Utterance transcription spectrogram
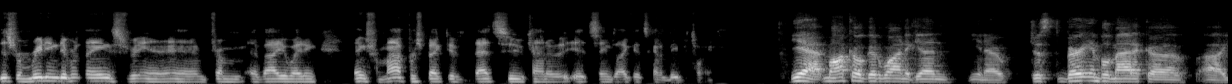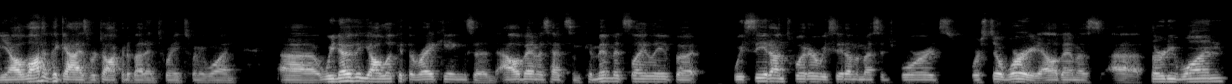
just from reading different things and, from evaluating things from my perspective, that's who kind of it seems like it's going to be between. Yeah, Monkel Goodwine again. You know, just very emblematic of uh, you know a lot of the guys we're talking about in 2021. Uh, we know that y'all look at the rankings, and Alabama's had some commitments lately, but we see it on Twitter, we see it on the message boards. We're still worried. Alabama's uh, 31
